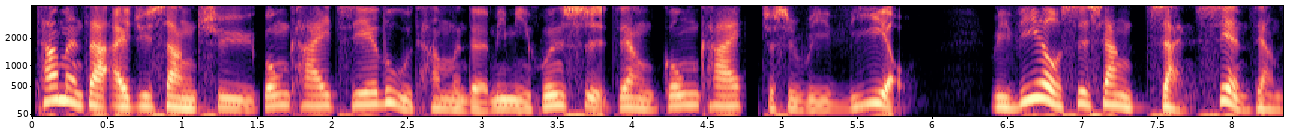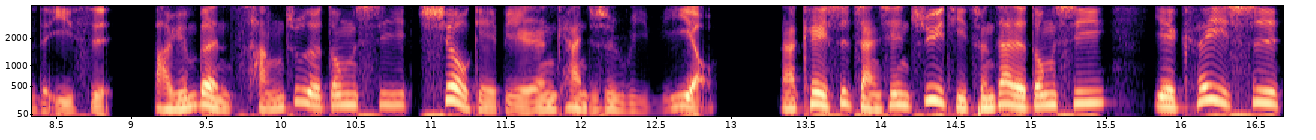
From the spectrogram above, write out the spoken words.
他们在 IG 上去公开揭露他们的秘密婚事，这样公开就是 reveal，reveal 是像展现这样子的意思，把原本藏住的东西秀给别人看，就是 reveal。那可以是展现具体存在的东西，也可以是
